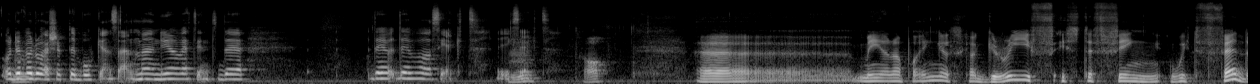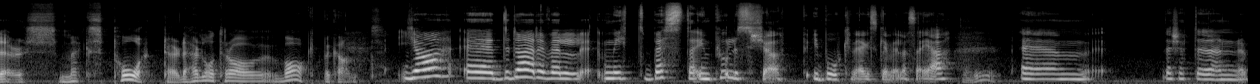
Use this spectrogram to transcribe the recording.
och det var då jag köpte boken sen. Men jag vet inte, det, det, det var segt. Det gick mm. segt. Ja. Eh, mera på engelska. Grief is the thing with feathers. Max Porter. Det här låter vagt bekant. Ja, eh, det där är väl mitt bästa impulsköp i bokväg ska jag vilja säga. Mm. Eh, jag köpte den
